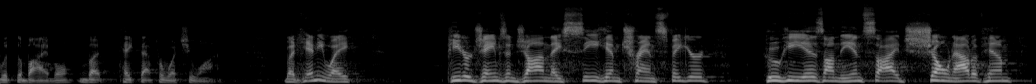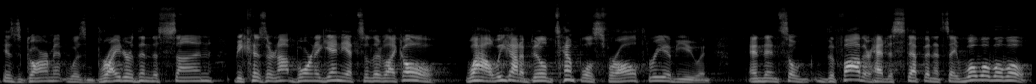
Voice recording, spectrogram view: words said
with the Bible, but take that for what you want. But anyway, Peter, James, and John, they see him transfigured who he is on the inside shone out of him. His garment was brighter than the sun because they're not born again yet. So they're like, oh, wow, we got to build temples for all three of you. And, and then so the father had to step in and say, whoa, whoa, whoa, whoa,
